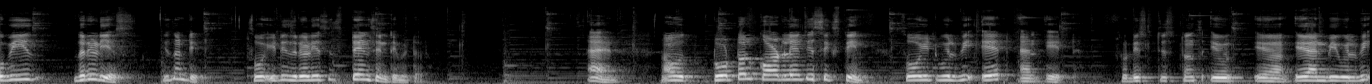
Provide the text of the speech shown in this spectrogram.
OB is the radius isn't it? So it is radius is 10 centimeter. And now total chord length is 16 so it will be 8 and 8 so this distance uh, A and B will be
